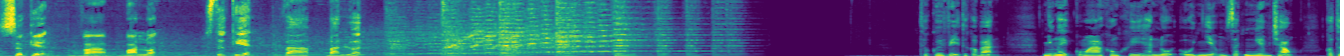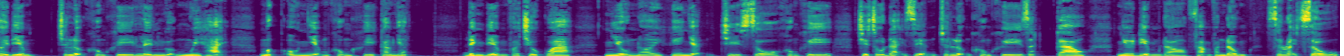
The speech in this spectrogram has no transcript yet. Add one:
Sự kiện và bàn luận. Sự kiện và bàn luận. Thưa quý vị, thưa các bạn, những ngày qua không khí Hà Nội ô nhiễm rất nghiêm trọng, có thời điểm chất lượng không khí lên ngưỡng nguy hại, mức ô nhiễm không khí cao nhất. Đỉnh điểm vào chiều qua, nhiều nơi ghi nhận chỉ số không khí, chỉ số đại diện chất lượng không khí rất cao như điểm đo Phạm Văn Đồng xếp loại xấu,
